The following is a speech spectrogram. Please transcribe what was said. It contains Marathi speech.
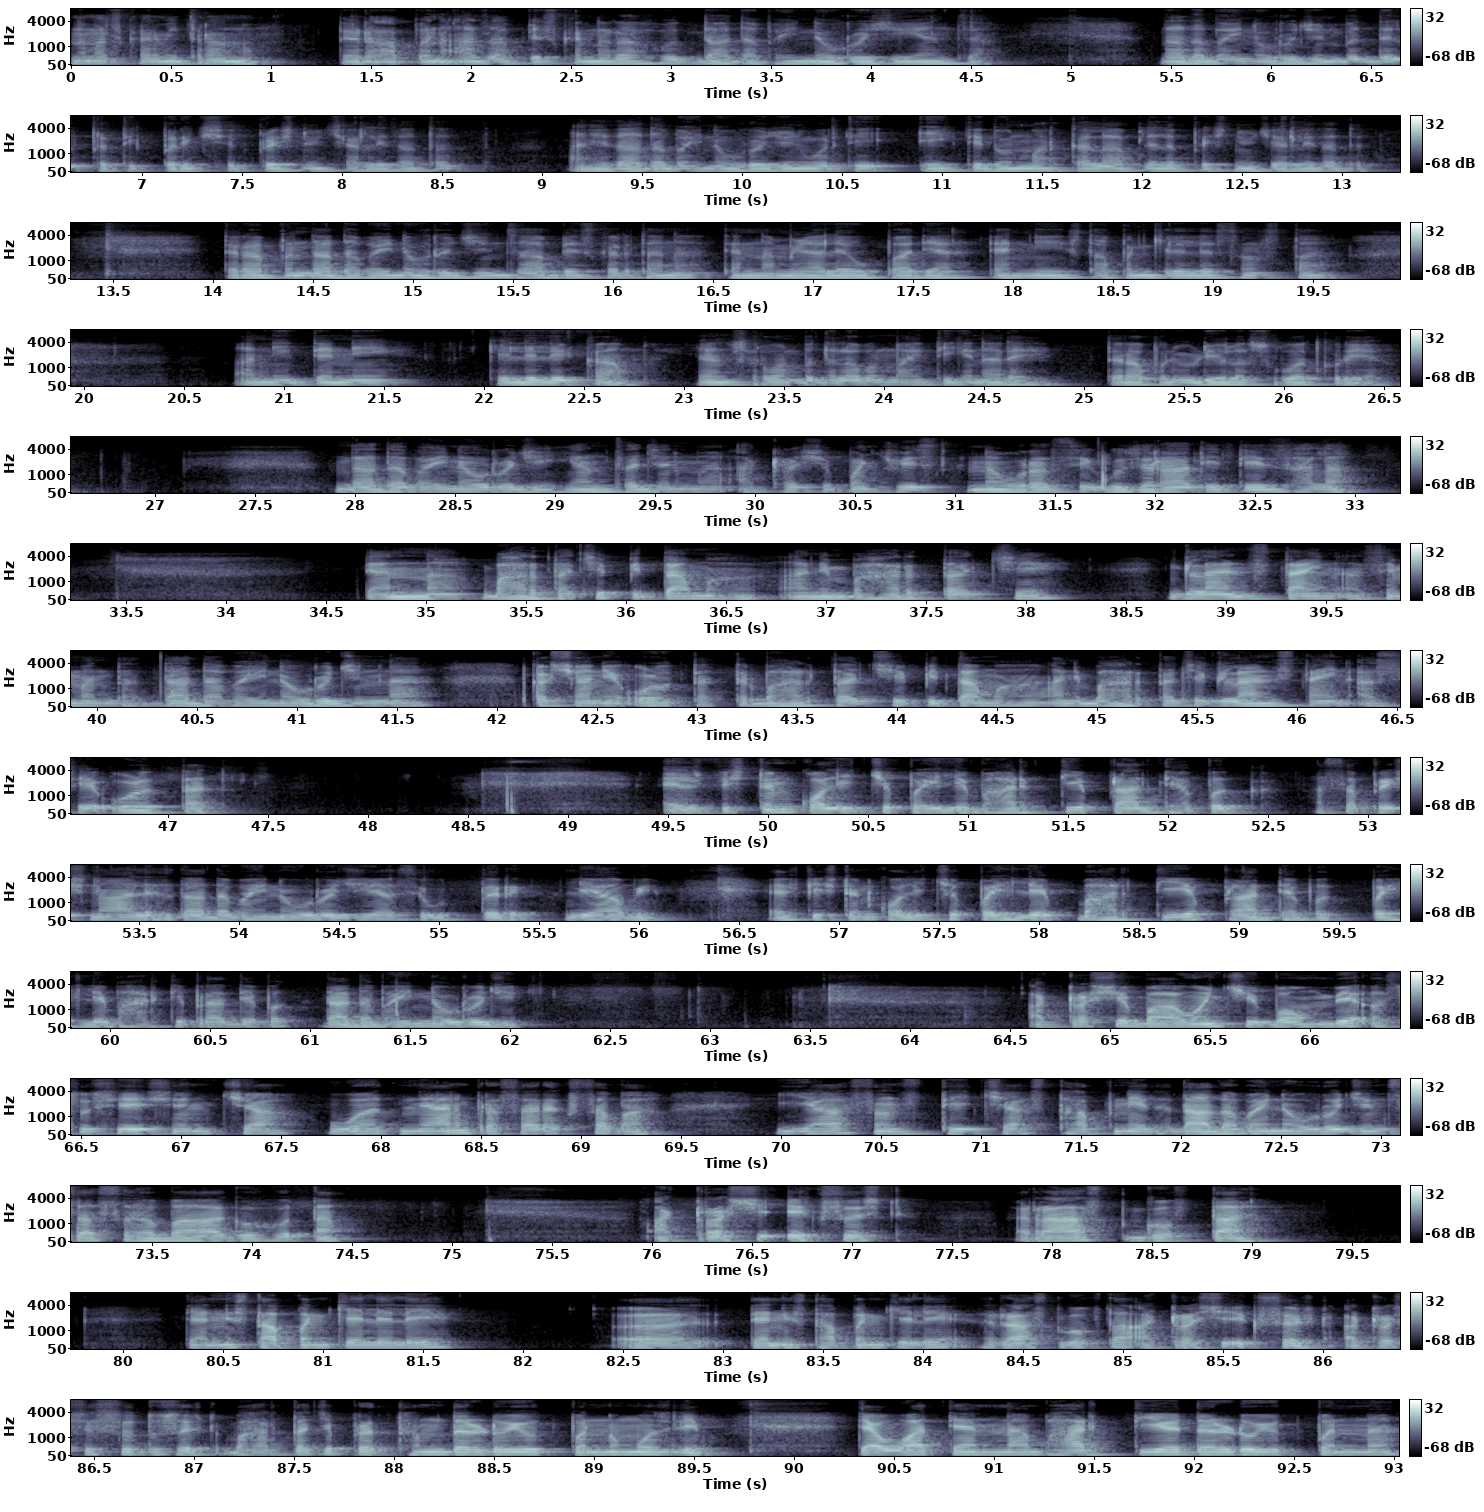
नमस्कार मित्रांनो तर आपण आज अभ्यास करणार आहोत दादाभाई नवरोजी यांचा. दादाभाई नवरोजींबद्दल प्रत्येक परीक्षेत प्रश्न विचारले जातात आणि दादाभाई नवरोजींवरती एक ते दोन मार्काला आपल्याला प्रश्न विचारले जातात. तर आपण दादाभाई नवरोजींचा अभ्यास करताना त्यांना मिळाल्या उपाध्या त्यांनी स्थापन केलेल्या संस्था आणि त्यांनी केलेले काम या सर्वांबद्दल आपण माहिती घेणार आहे. तर आपण व्हिडिओला सुरुवात करूया. दादाभाई नवरोजी यांचा जन्म अठराशे पंचवीस नवरासे गुजरात येथे झाला. त्यांना भारताचे पितामह आणि भारताचे ग्लॅन्स्टाईन असे म्हणतात. दादाभाई नवरोजींना कशाने ओळखतात? तर भारताचे पितामह आणि भारताचे ग्लॅन्स्टाईन असे ओळखतात. एल्फिस्टन कॉलेजचे पहिले भारतीय प्राध्यापक असा प्रश्न आल्यास दादाभाई नवरोजी असे उत्तर लिहावे. एल्फिस्टन कॉलेजचे पहिले भारतीय प्राध्यापक पहिले भारतीय प्राध्यापक दादाभाई नवरोजी. अठराशे बावन्नची बॉम्बे असोसिएशनच्या व ज्ञानप्रसारक सभा या संस्थेच्या स्थापनेत दादाभाई नवरोजींचा सहभाग होता. अठराशे एकसष्ट रास्त गोफ्ताळ त्यांनी स्थापन केलेले त्यांनी स्थापन केले रास्तगोप्ता अठराशे एकसष्ट अठराशे सदुसष्ट भारताचे प्रथम दरडोई उत्पन्न मोजले. तेव्हा त्यांना भारतीय दरडोई उत्पन्न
